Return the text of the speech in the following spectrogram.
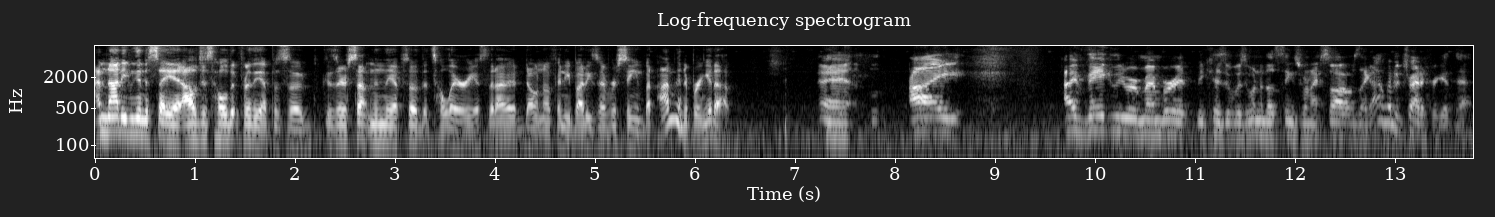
I'm not even gonna say it. I'll just hold it for the episode because there's something in the episode that's hilarious that I don't know if anybody's ever seen, but I'm gonna bring it up. And I I vaguely remember it because it was one of those things when I saw it, I was like, I'm going to try to forget that.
